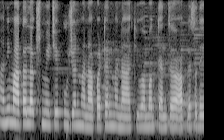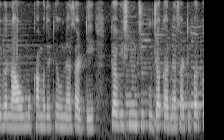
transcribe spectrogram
आणि माता लक्ष्मीचे पूजन म्हणा पठण म्हणा किंवा मग त्यांचं आपलं सदैव नाव मुखामध्ये ठेवण्यासाठी किंवा विष्णूंची पूजा करण्यासाठी फक्त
